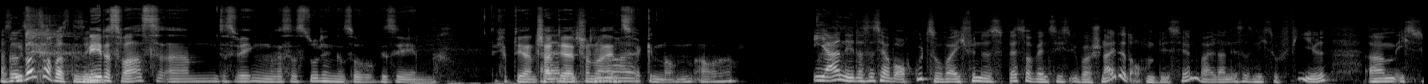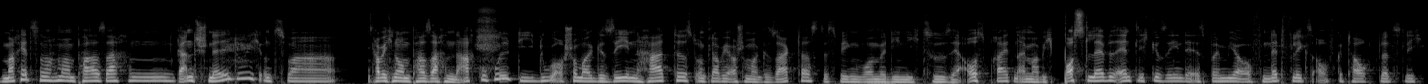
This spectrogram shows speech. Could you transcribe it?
Hast du Gut. sonst noch was gesehen? Nee, das war's. Ähm, deswegen, was hast du denn so gesehen? Ich habe dir anscheinend ähm, ja schon mal eins weggenommen, aber. Ja, nee, das ist ja aber auch gut so, weil ich finde es besser, wenn es sich überschneidet auch ein bisschen, weil dann ist es nicht so viel. Ähm, ich mache jetzt noch mal ein paar Sachen ganz schnell durch und zwar habe ich noch ein paar Sachen nachgeholt, die du auch schon mal gesehen hattest und glaube ich auch schon mal gesagt hast. Deswegen wollen wir die nicht zu sehr ausbreiten. Einmal habe ich Boss Level endlich gesehen, der ist bei mir auf Netflix aufgetaucht plötzlich.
